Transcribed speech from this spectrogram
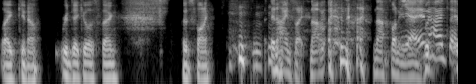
like you know ridiculous thing. It was funny in hindsight, not not, not funny. yeah, in but- hindsight.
